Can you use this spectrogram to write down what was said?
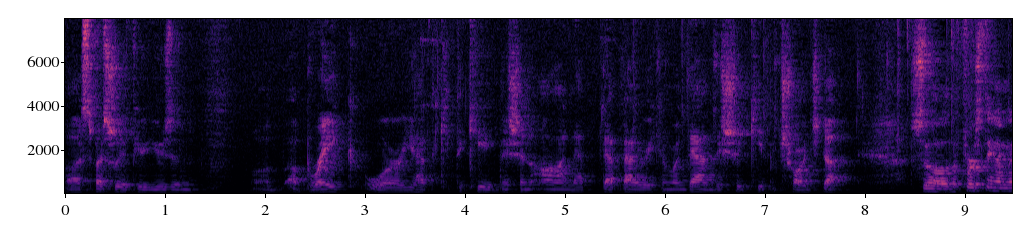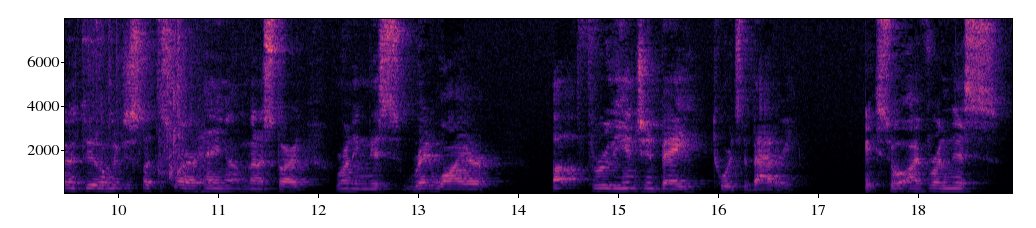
uh, especially if you're using a, a brake or you have to keep the key ignition on. That, that battery can run down. This should keep it charged up. So the first thing I'm going to do, I'm going to just let this wire hang. I'm going to start running this red wire up through the engine bay towards the battery. Okay, so I've run this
